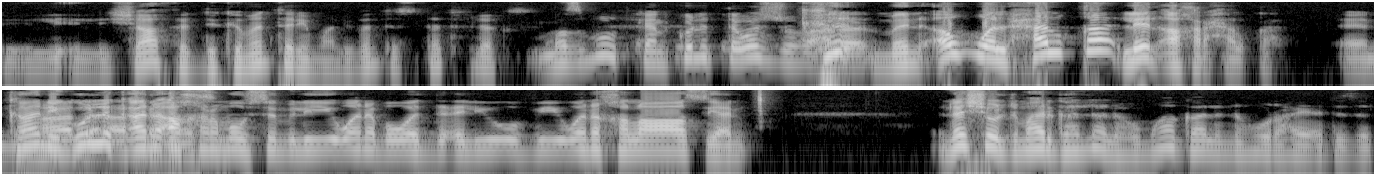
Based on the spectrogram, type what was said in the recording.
اللي اللي شاف ال documentary مال يوفنتوس نتفلكس مظبوط كان كل التوجه على من أول حلقة لين آخر حلقة. إنه كان يقول لك أنا آخر موسم. موسم لي وأنا بودع اليوفي وأنا خلاص يعني نشوا الجماهير قال لا لا هو ما قال إنه هو راح يعتزل.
